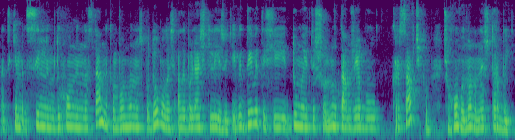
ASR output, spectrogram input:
е, таким сильним духовним наставником, вам воно сподобалось, але болячки лізуть. І ви дивитесь і думаєте, що ну там же я був красавчиком, чого воно мене шторбить.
